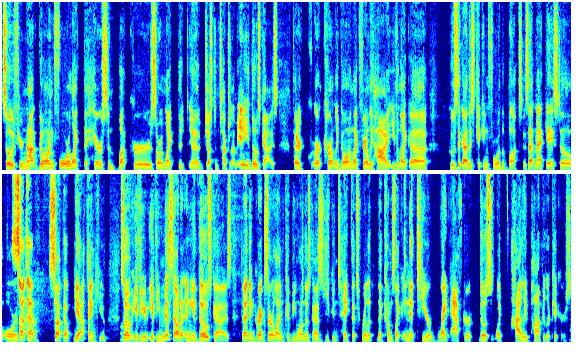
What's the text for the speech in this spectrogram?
So if you're not going for like the Harrison Butkers or like the uh, Justin Tuckers, I mean any of those guys that are currently going like fairly high, even like uh who's the guy that's kicking for the Bucs? Is that Matt Gay still or Succop? Suck up. Yeah, thank you. Mm-hmm. So if you if you miss out on any of those guys, then I think Greg Zuerlein could be one of those guys that you can take that's really that comes like in that tier right after those like highly popular kickers.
